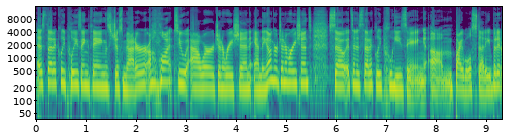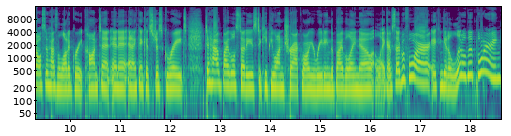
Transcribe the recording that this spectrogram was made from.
aesthetically pleasing things just matter a lot to our generation and the younger generations. So it's an aesthetically pleasing um, Bible study, but it also has a lot of great content in it. And I think it's just great to have Bible studies to keep you on track while you're reading the Bible. I know, like I've said before, it can get a little bit boring,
